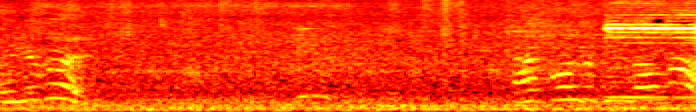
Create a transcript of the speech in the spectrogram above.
Ako, sige, good. Ako, ano din ako?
